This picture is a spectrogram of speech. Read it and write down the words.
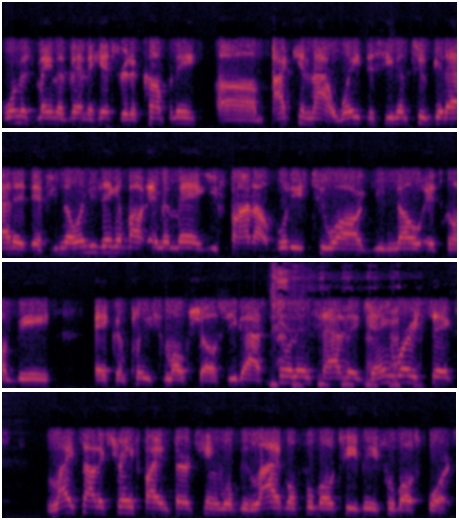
women's main event in the history of the company. Um, I cannot wait to see them two get at it. If you know anything about MMA, you find out who these two are, you know it's going to be a complete smoke show. So you guys tune in Saturday, January 6th, Lights Out Extreme Fighting 13. We'll be live on Fubo TV, Fubo Sports.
